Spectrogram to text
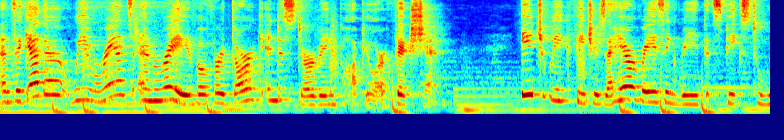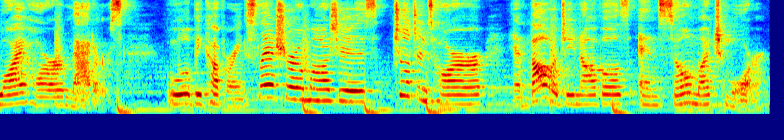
and together we rant and rave over dark and disturbing popular fiction. Each week features a hair raising read that speaks to why horror matters. We'll be covering slasher homages, children's horror, anthology novels, and so much more.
